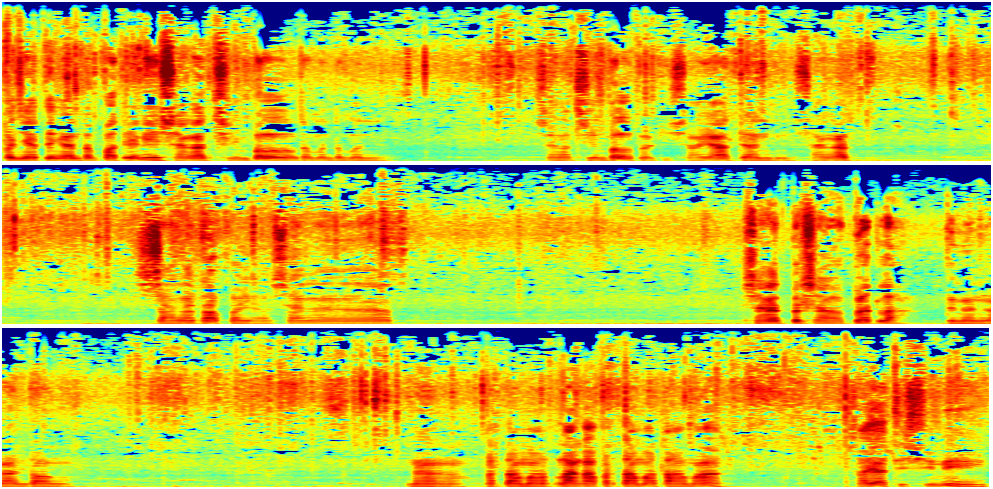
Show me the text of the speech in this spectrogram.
Penyetingan tempat ini sangat simpel teman-teman. Sangat simpel bagi saya dan sangat Sangat apa ya Sangat Sangat bersahabat lah dengan kantong Nah, pertama langkah pertama-tama saya di sini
